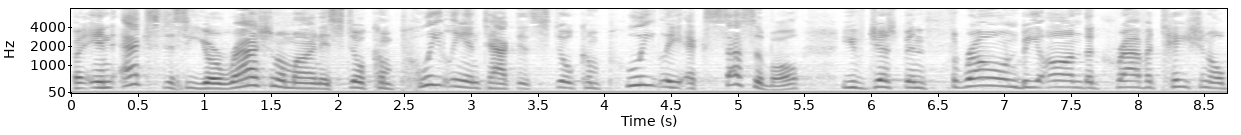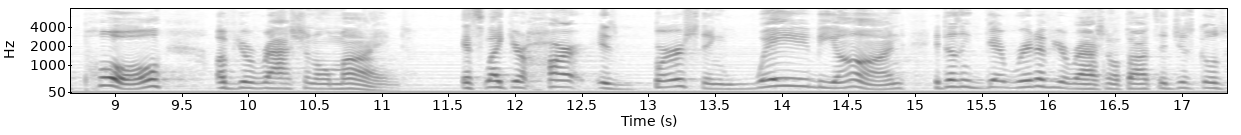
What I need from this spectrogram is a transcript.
But in ecstasy, your rational mind is still completely intact, it's still completely accessible. You've just been thrown beyond the gravitational pull of your rational mind. It's like your heart is bursting way beyond. It doesn't get rid of your rational thoughts, it just goes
